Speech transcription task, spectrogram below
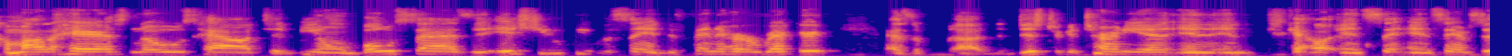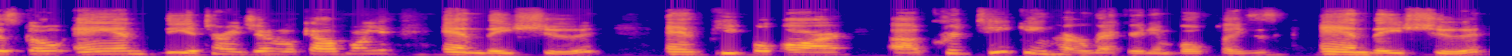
Kamala Harris knows how to be on both sides of the issue. People saying defending her record as a uh, the district attorney in in, in, in San Francisco and the attorney general of California, and they should. And people are uh, critiquing her record in both places, and they should,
